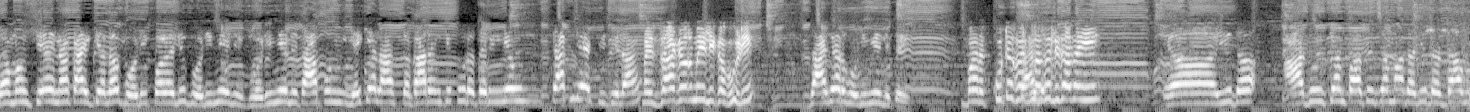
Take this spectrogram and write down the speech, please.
तर मग ते ना काय केलं घोडी पळली घोडी मेली. घोडी मेली तर आपण हे केलं असतं कारण की कुठंतरी येऊन टाकली असती तिला. म्हणजे जागेवर मेली का घोडी? जाग्यावर घोडी मेली ताई. बरं कुठं घटना झाली दादा ही? अं, इथं आदूच्या पाचूच्या माता तिथं दाब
